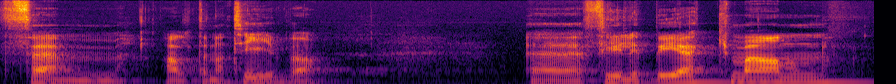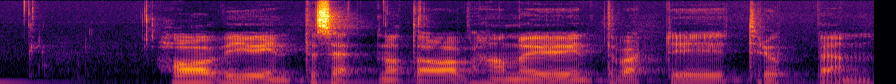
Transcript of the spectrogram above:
fem alternativ va? Eh, Filip Ekman har vi ju inte sett något av. Han har ju inte varit i truppen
